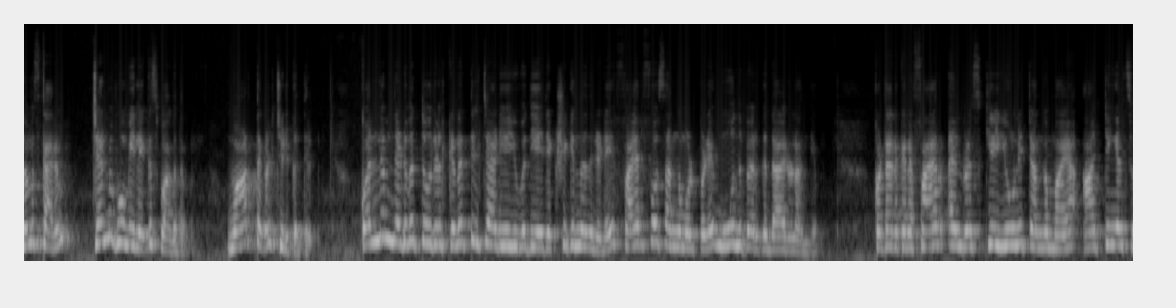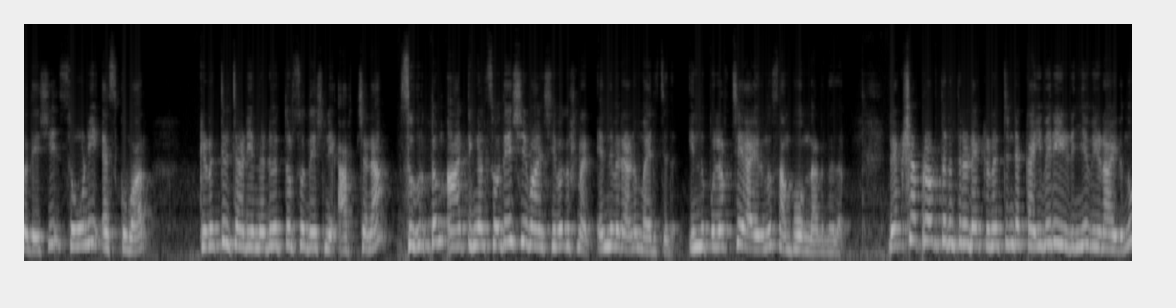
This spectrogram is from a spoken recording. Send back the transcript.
നമസ്കാരം. ജന്മഭൂമിയിലേക്ക് സ്വാഗതം. വാർത്തകൾ ചുരുക്കത്തിൽ. കൊല്ലം നെടുവത്തൂരിൽ കിണറ്റിൽ ചാടിയ യുവതിയെ രക്ഷിക്കുന്നതിനിടെ ഫയർഫോഴ്സ് അംഗം ഉൾപ്പെടെ മൂന്ന് പേർക്ക് ദാരുണാന്ത്യം. Kottarakkara fire and rescue unit അംഗമായ ആറ്റിങ്ങൽ സ്വദേശി സോണി എസ് കുമാർ കിണറ്റിൽ ചാടിയ നെടുവത്തൂർ സ്വദേശിനി അർച്ചന സുഹൃത്തും ആറ്റിങ്ങൽ സ്വദേശിയുമായ ശിവകൃഷ്ണൻ എന്നിവരാണ് മരിച്ചത്. ഇന്ന് പുലർച്ചെയായിരുന്നു സംഭവം നടന്നത്. രക്ഷാപ്രവർത്തനത്തിനിടെ കിണറ്റിന്റെ കൈവരി ഇടിഞ്ഞ് വീണായിരുന്നു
